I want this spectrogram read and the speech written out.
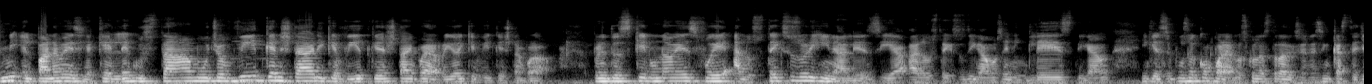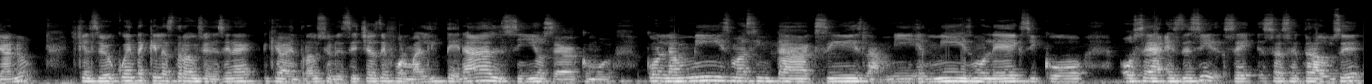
el pana me decía que le gustaba mucho Wittgenstein y que Wittgenstein para arriba y que Wittgenstein para abajo. Pero entonces que él una vez fue a los textos originales, ¿sí? a, los textos, digamos, en inglés, digamos, y que él se puso a compararlos con las traducciones en castellano, y que él se dio cuenta que las traducciones eran, que habían traducciones hechas de forma literal, ¿sí? O sea, como con la misma sintaxis, la, el mismo léxico, o sea, es decir, se, se traduce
